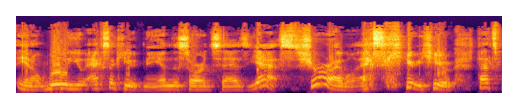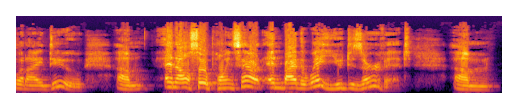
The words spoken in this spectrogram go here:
you know, will you execute me? And the sword says, yes, sure, I will execute you. That's what I do. Um, and also points out, and by the way, you deserve it. Um,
